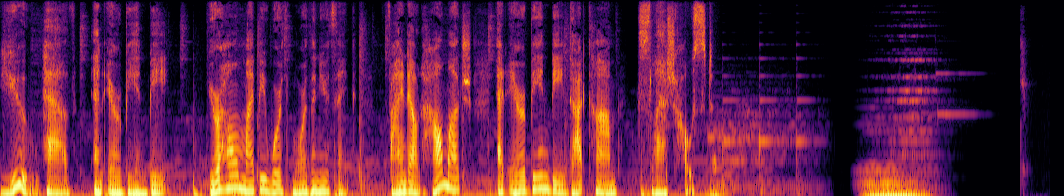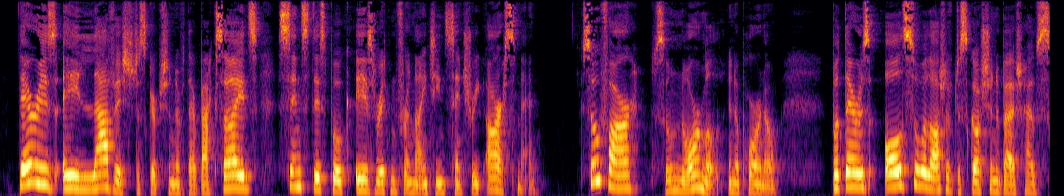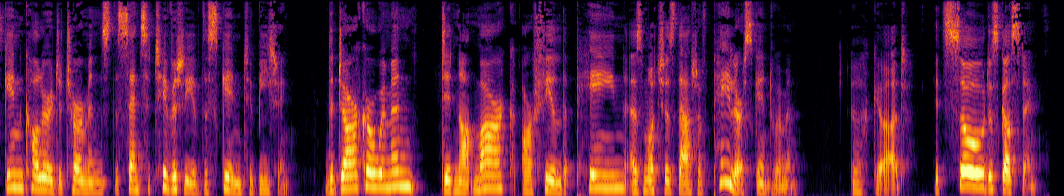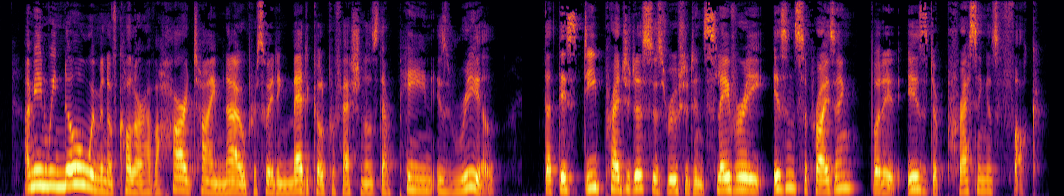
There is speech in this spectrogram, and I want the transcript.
you have an Airbnb. Your home might be worth more than you think. Find out how much at airbnb.com/slash host. There is a lavish description of their backsides, since this book is written for 19th century arsemen. So far, so normal in a porno. But there is also a lot of discussion about how skin colour determines the sensitivity of the skin to beating. The darker women did not mark or feel the pain as much as that of paler skinned women. Oh God, it's so disgusting. I mean, we know women of colour have a hard time now persuading medical professionals their pain is real. That this deep prejudice is rooted in slavery isn't surprising, but it is depressing as fuck.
